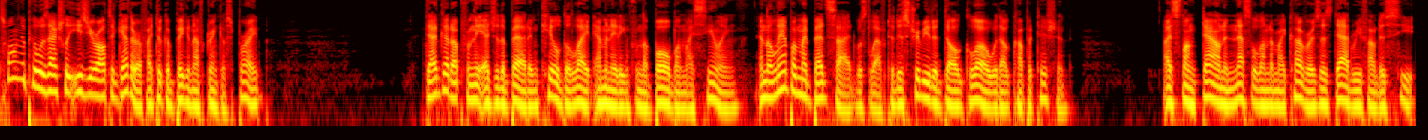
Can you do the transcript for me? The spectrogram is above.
Swallowing a pill was actually easier altogether if I took a big enough drink of Sprite. Dad got up from the edge of the bed and killed the light emanating from the bulb on my ceiling, and the lamp on my bedside was left to distribute a dull glow without competition. I slunk down and nestled under my covers as Dad refound his seat.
